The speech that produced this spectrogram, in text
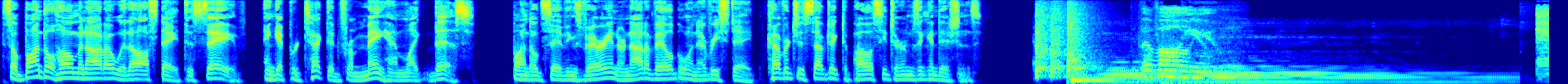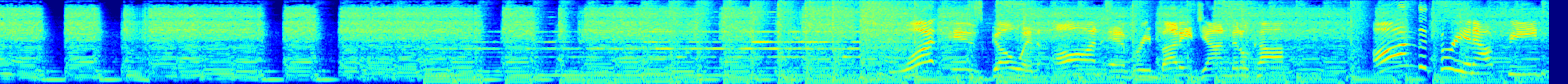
So bundle home and auto with Allstate to save and get protected from mayhem like this. Bundled savings variant are not available in every state. Coverage is subject to policy terms and conditions. The volume. What is going on, everybody? John Middlekauff on the three and out feed,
